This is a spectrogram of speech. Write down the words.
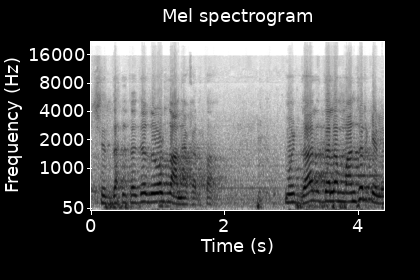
सिद्धांताच्या जवळ जाण्याकरता. मग झालं त्याला मांजर केलं.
